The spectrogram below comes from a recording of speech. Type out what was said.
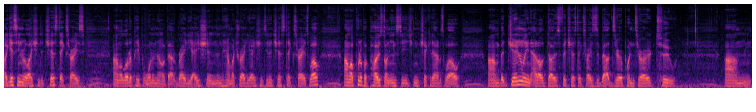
I guess in relation to chest X-rays, um, a lot of people want to know about radiation and how much radiation is in a chest X-ray as well. Um, I put up a post on Insta, you can check it out as well. Um, but generally, an adult dose for chest X-rays is about 0.02, um,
